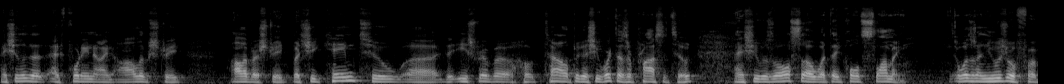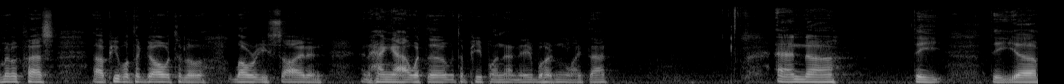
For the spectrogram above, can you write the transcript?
And she lived at 49 Olive Street, Oliver Street, but she came to uh, the East River Hotel because she worked as a prostitute, and she was also what they called slumming. It wasn't unusual for middle class uh, people to go to the Lower East Side and, and hang out with the, with the people in that neighborhood and like that. And uh, the, the, uh,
